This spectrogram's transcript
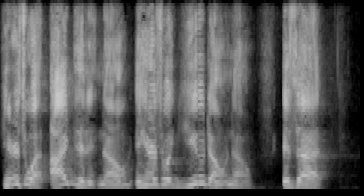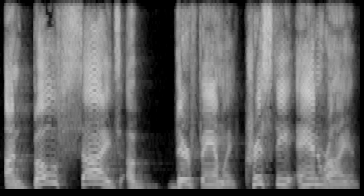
Here's what I didn't know, and here's what you don't know is that on both sides of their family, Christy and Ryan,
